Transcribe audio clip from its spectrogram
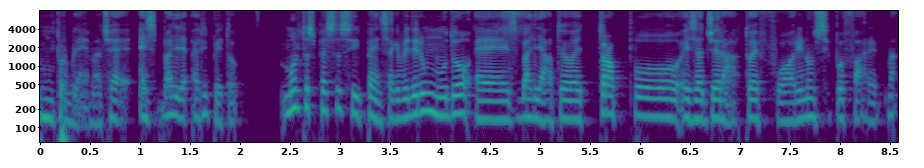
un problema? Cioè, è sbagliato, ripeto, molto spesso si pensa che vedere un nudo è sbagliato, è troppo esagerato, è fuori, non si può fare. Ma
